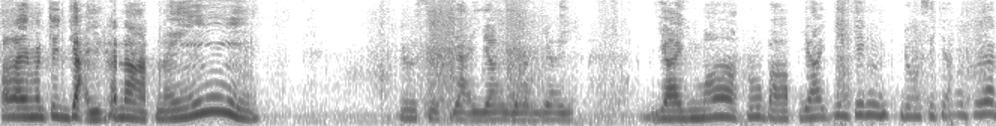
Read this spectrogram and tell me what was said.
อะไรมันจะใหญ่ขนาดไหน ดูสิใหญ่ใหญ่ใหญ่ใหญ่ใหญ่มากรูปบาบใหญ่จริง ๆ ดูสิจ้ะเพื่อน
